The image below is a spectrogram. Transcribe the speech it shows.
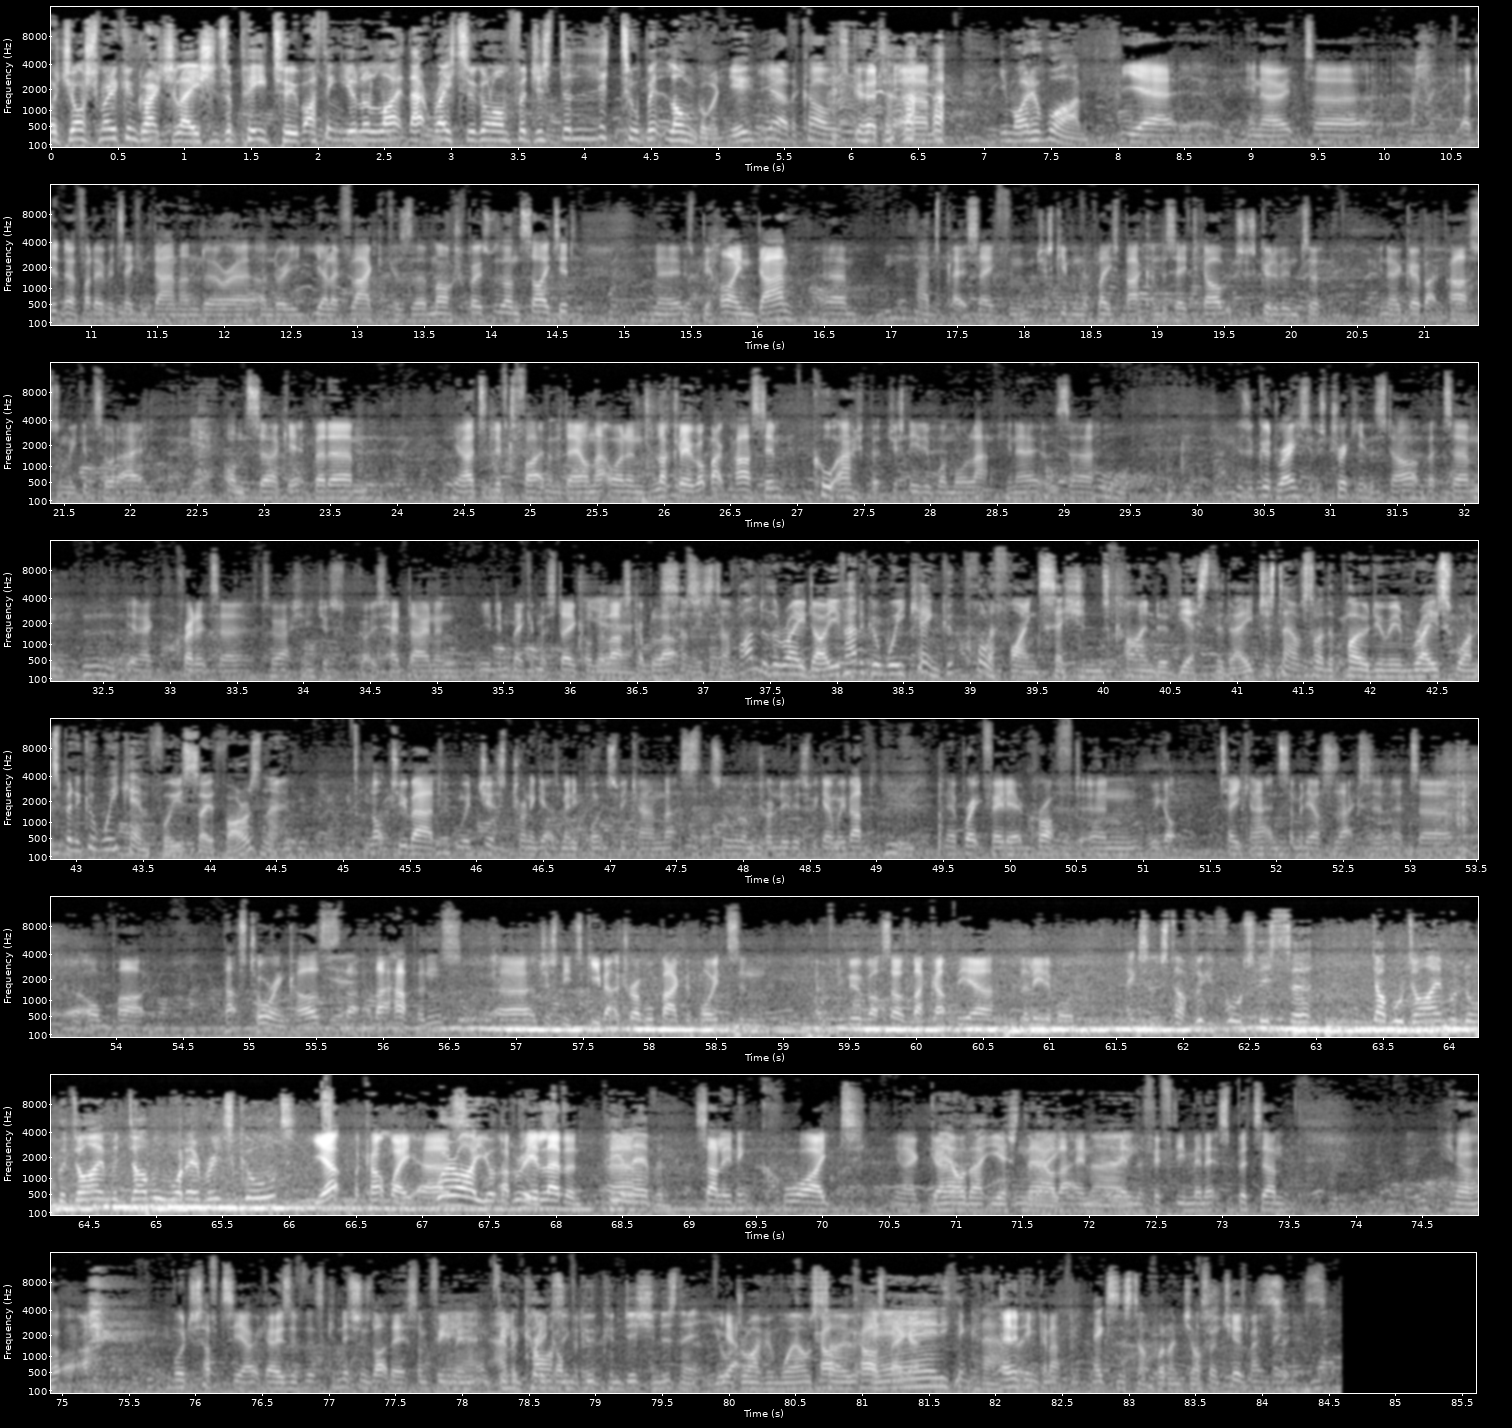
Well, Josh, many congratulations. A P2, but I think you'll have liked that race to have gone on for just a little bit longer, wouldn't you? Yeah, the car was good. Um, you might have won. Yeah, you know, it, uh, I didn't know if I'd overtaken Dan under uh, under a yellow flag because the marshal post was unsighted. You know, it was behind Dan. Um, I had to play it safe and just give him the place back under safety car, which was good of him to, you know, go back past and we could sort it out Yeah. on circuit. But um, yeah, I had to live to fight another day on that one, and luckily I got back past him. Caught Ash, but just needed one more lap. You know, it was. Uh, it was a good race. It was tricky at the start, but um, you know, credit to, to Ash. He just got his head down and he didn't make a mistake on the last couple of laps. Stuff. Under the radar, you've had a good weekend. Good qualifying sessions, kind of, yesterday, just outside the podium in race one. It's been a good weekend for you so far, isn't it? Not too bad. We're just trying to get as many points as we can. That's that's all I'm trying to do this weekend. We've had you know, brake failure at Croft, and we got taken out in somebody else's accident at, uh, at Oulton Park. That's touring cars. That, that happens. Uh, just need to keep out of trouble, bag the points, and hopefully move ourselves back up the uh, the leaderboard. Excellent stuff. Looking forward to this uh, double diamond or the diamond double, whatever it's called. Yep, I can't wait. Uh, Where are you on the uh, grid? P11. P11. Uh, Sally didn't quite, you know, go, Nail that yesterday. Nail that in, No. in the 15 minutes, but um, you know, we'll just have to see how it goes. If there's conditions like this, I'm feeling, Yeah, I'm feeling and the car's in confident. good condition, isn't it? You're Yeah. driving well, Car- so car's mega. anything can happen. Anything can happen. Excellent stuff. Well done, Josh. So cheers, mate.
